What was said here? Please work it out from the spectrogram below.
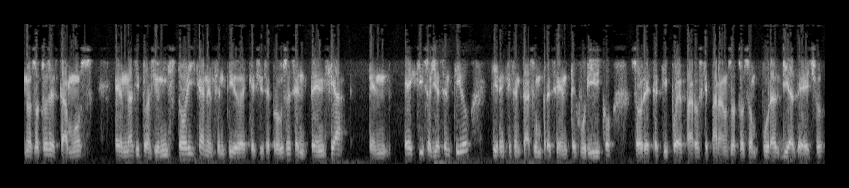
nosotros estamos en una situación histórica en el sentido de que si se produce sentencia en X o Y sentido, tiene que sentarse un precedente jurídico sobre este tipo de paros que para nosotros son puras vías de hecho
